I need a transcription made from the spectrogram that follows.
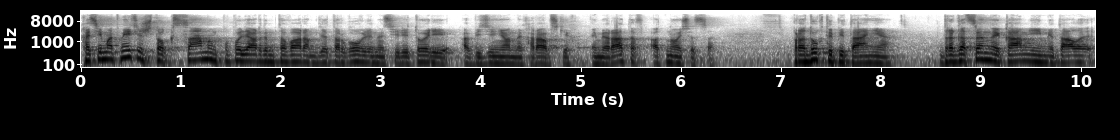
Хотим отметить, что к самым популярным товарам для торговли на территории Объединенных Арабских Эмиратов относятся продукты питания, драгоценные камни и металлы,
